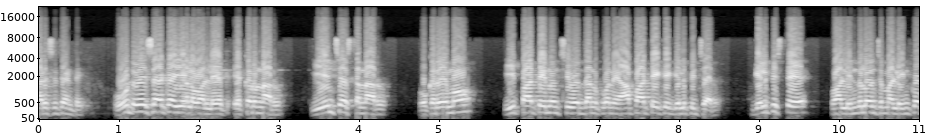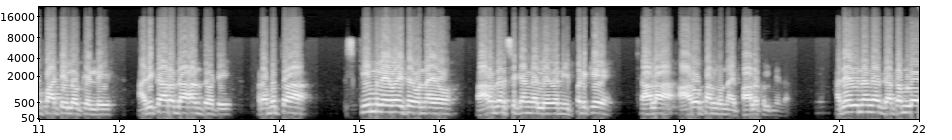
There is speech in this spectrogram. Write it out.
పరిస్థితి ఏంటి? ఓటు వేశాక ఇవాళ వాళ్ళు ఎక్కడున్నారు? ఏం చేస్తున్నారు? ఒకరేమో ఈ పార్టీ నుంచి వద్దనుకొని ఆ పార్టీకి గెలిపించారు. గెలిపిస్తే వాళ్ళు ఇందులోంచి మళ్ళీ ఇంకో పార్టీలోకి వెళ్ళి అధికార దాహంతో ప్రభుత్వ స్కీములు ఏవైతే ఉన్నాయో పారదర్శకంగా లేవని ఇప్పటికే చాలా ఆరోపణలు ఉన్నాయి పాలకుల మీద. అదేవిధంగా గతంలో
